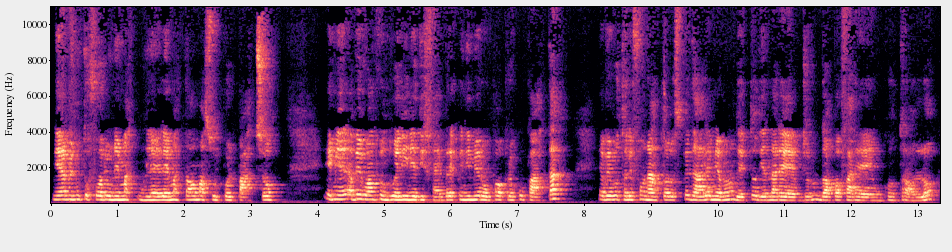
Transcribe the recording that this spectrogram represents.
mi era venuto fuori un, ema un ematoma sul polpaccio. E mi, avevo anche un due linee di febbre, quindi mi ero un po' preoccupata. E avevo telefonato all'ospedale e mi avevano detto di andare un giorno dopo a fare un controllo,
